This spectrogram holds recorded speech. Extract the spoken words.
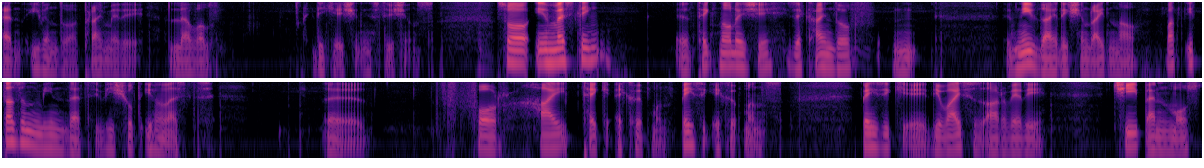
and even the primary level education institutions. So investing uh, technology is a kind of n- new direction right now, but it doesn't mean that we should invest for high tech equipment, basic equipments. Basic uh, devices are very cheap and most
